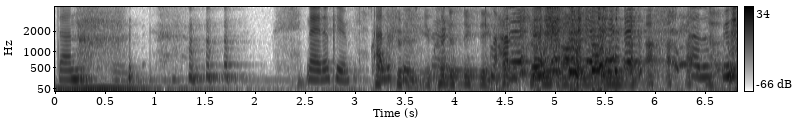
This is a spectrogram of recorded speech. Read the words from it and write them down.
dann. Nein, okay. Alles gut. Ihr könnt es nicht sehen. Alles gut. Alles gut.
